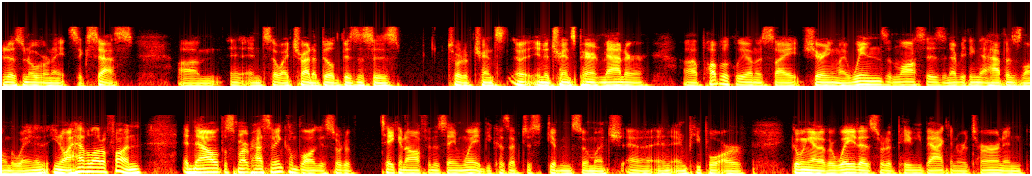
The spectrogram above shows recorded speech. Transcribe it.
as an overnight success um, and, and, so I try to build businesses sort of trans, uh, in a transparent manner uh, publicly on the site, sharing my wins and losses and everything that happens along the way. And you know, I have a lot of fun. And now the Smart Passive Income blog is sort of taken off in the same way because I've just given so much, uh, and and people are going out of their way to sort of pay me back in return. And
